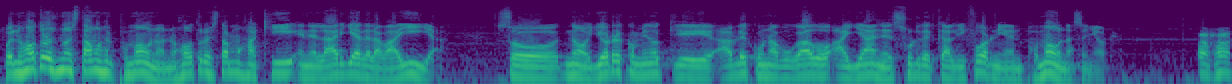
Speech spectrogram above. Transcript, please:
Pues nosotros no estamos en Pomona, nosotros estamos aquí en el área de la bahía. So, no, yo recomiendo que hable con un abogado allá en el sur de California, en Pomona, señor. Ajá.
